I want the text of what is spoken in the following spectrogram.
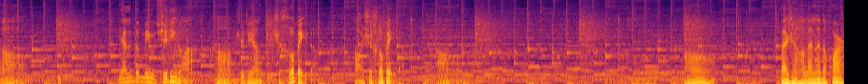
啊，原来都没有确定啊啊，是这样的，是河北的啊，是河北的啊哦。晚上好，蓝蓝的花儿，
